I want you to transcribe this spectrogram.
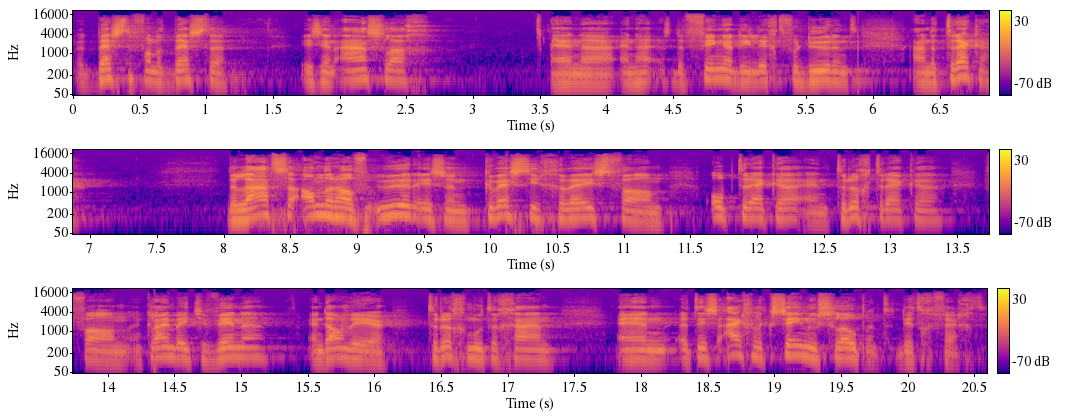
het beste van het beste, is in aanslag. En, uh, en de vinger die ligt voortdurend aan de trekker. De laatste anderhalf uur is een kwestie geweest van optrekken en terugtrekken. Van een klein beetje winnen en dan weer terug moeten gaan. En het is eigenlijk zenuwslopend, dit gevecht.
